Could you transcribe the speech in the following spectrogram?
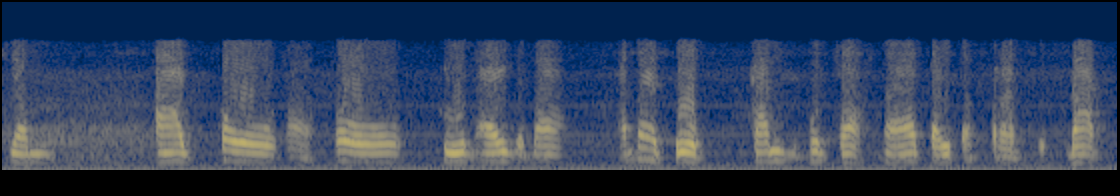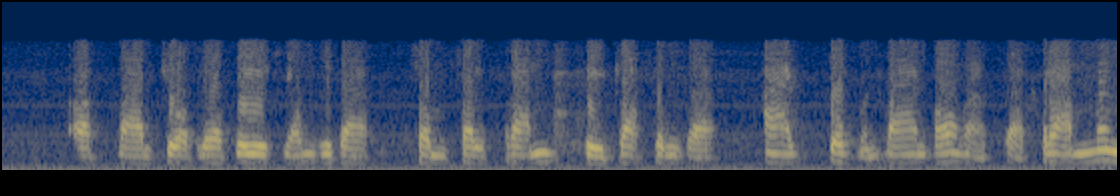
ខ្ញុំអាចពោថាពោខ្លួនឯងក៏បានអត់ដែរព្រោះ កាន់ពុទ្ធសាសនាទៅតែប្រតិបត្តិអត់បានជាប់លើទេខ្ញុំគឺថាសុំសិល5ពេលខ្លះខ្ញុំថាអាចទប់មិនបានផងអា5ហ្នឹង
